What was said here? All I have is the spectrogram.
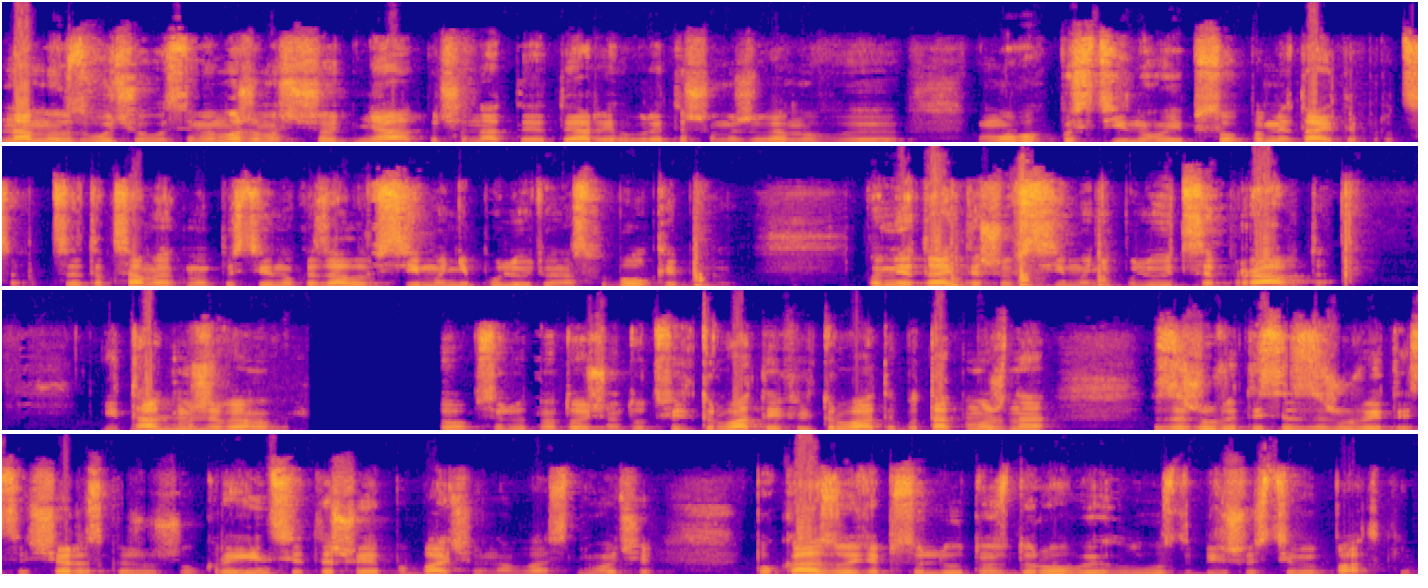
нами озвучувалася. Ми можемо щодня починати ЕТР і говорити, що ми живемо в умовах постійного ІПСО. Пам'ятайте про це. Це так само, як ми постійно казали, всі маніпулюють. У нас футболки були. Пам'ятайте, що всі маніпулюють, це правда. І так Мгм. ми живемо. Абсолютно точно. Тут фільтрувати і фільтрувати, бо так можна зажуритися, зажуритися. Ще раз кажу, що українці, те, що я побачив на власні очі, показують абсолютно здоровий глузд в більшості випадків.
